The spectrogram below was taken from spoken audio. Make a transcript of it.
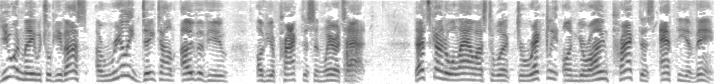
you and me, which will give us a really detailed overview of your practice and where it's at. That's going to allow us to work directly on your own practice at the event.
